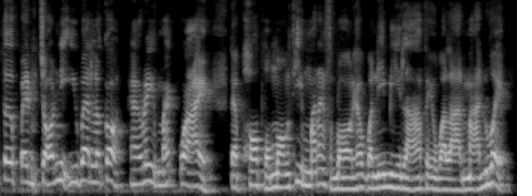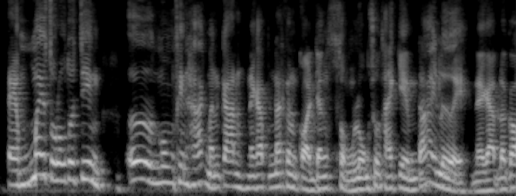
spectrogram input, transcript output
เตอร์เป็นจอห์นนี่อีแวนแล้วก็แฮร์รี่แม็กควายแต่พอผมมองที่มานั่งสำรองนะครับวันนี้มีลาเฟลวาลานมาด้วย แต่ไม่ส่งลตัวจริง เอองงเทนฮากเหมือนกันนะครับนัดก่อนๆยังส่งลงช่วงท้ายเกมได้เลยนะครับแล้วก็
